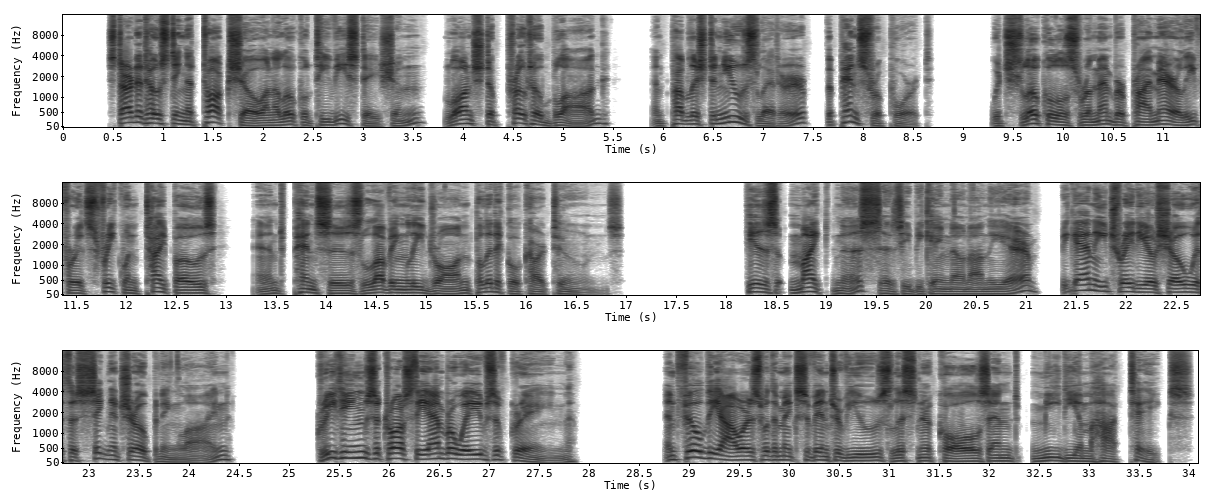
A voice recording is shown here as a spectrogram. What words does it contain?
started hosting a talk show on a local TV station, launched a proto blog, and published a newsletter, The Pence Report, which locals remember primarily for its frequent typos and Pence's lovingly drawn political cartoons. His Mikeness, as he became known on the air, began each radio show with a signature opening line Greetings across the amber waves of grain and filled the hours with a mix of interviews, listener calls, and medium hot takes.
